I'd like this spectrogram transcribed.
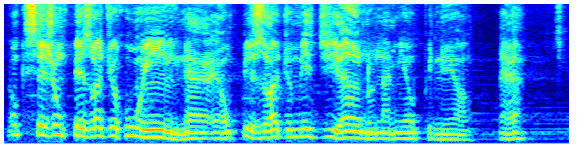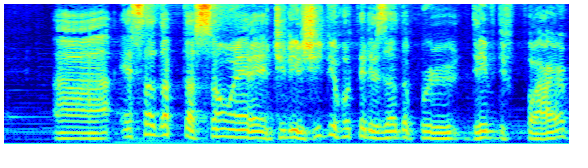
Não que seja um episódio ruim, né? É um episódio mediano, na minha opinião, né? Ah, essa adaptação é dirigida e roteirizada por David Farr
